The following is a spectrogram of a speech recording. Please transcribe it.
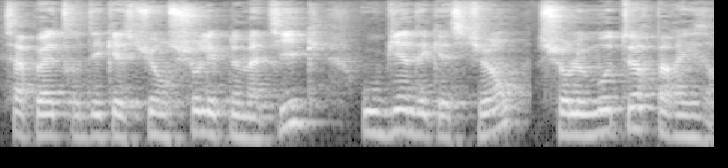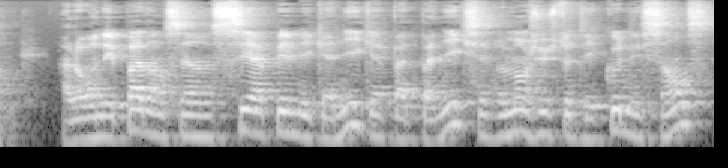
ça peut être des questions sur les pneumatiques ou bien des questions sur le moteur par exemple. Alors on n'est pas dans un CAP mécanique, hein, pas de panique, c'est vraiment juste des connaissances.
